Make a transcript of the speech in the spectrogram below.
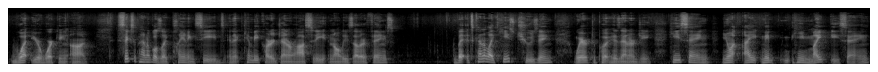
what you're working on. Six of Pentacles like planting seeds, and it can be card of generosity and all these other things. But it's kind of like he's choosing where to put his energy. He's saying, you know what, I maybe he might be saying,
